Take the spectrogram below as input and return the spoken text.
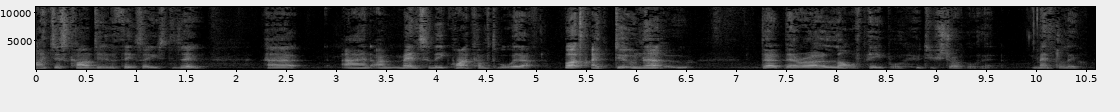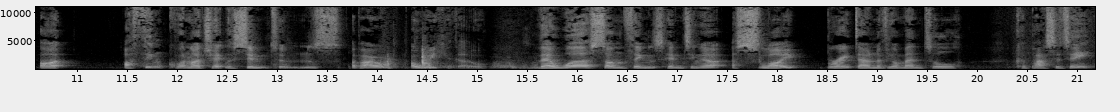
I just can't do the things I used to do. Uh, and I'm mentally quite comfortable with that. But I do know that there are a lot of people who do struggle with it mentally. I I think when I checked the symptoms about a week ago, there were some things hinting at a slight breakdown of your mental capacity,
